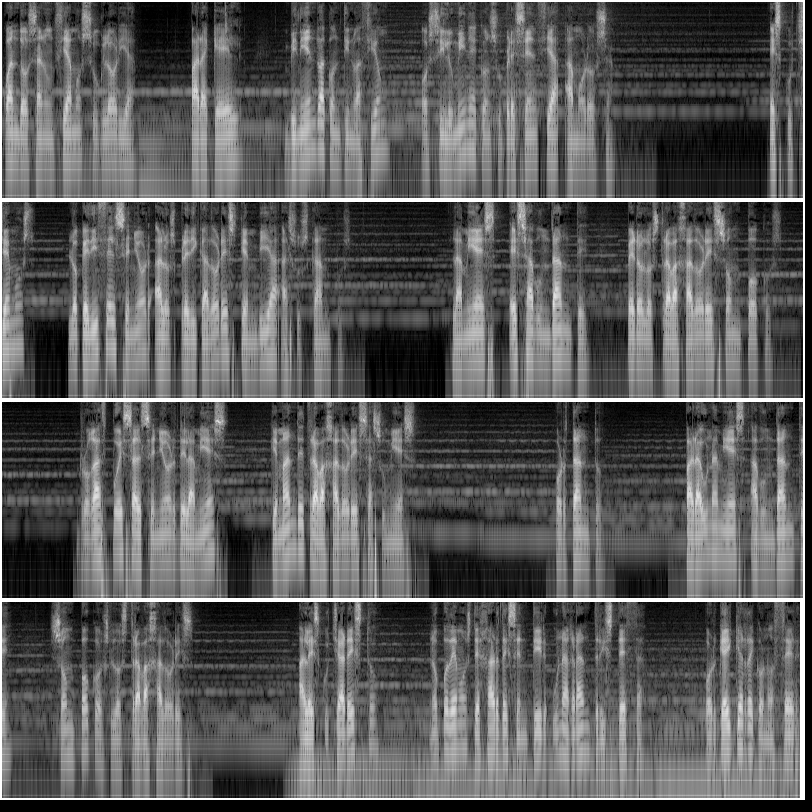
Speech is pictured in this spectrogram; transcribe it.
cuando os anunciamos su gloria, para que Él, viniendo a continuación, os ilumine con su presencia amorosa. Escuchemos lo que dice el Señor a los predicadores que envía a sus campos. La mies es abundante, pero los trabajadores son pocos. Rogad pues al Señor de la mies que mande trabajadores a su mies. Por tanto, para una mies abundante son pocos los trabajadores. Al escuchar esto, no podemos dejar de sentir una gran tristeza, porque hay que reconocer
